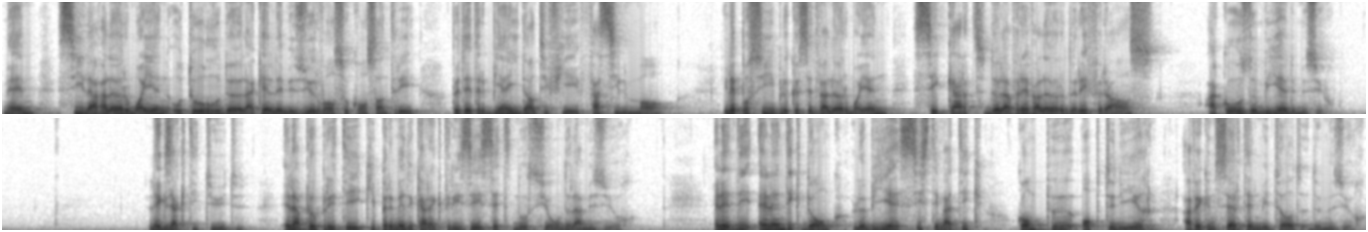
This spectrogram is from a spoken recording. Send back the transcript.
Même si la valeur moyenne autour de laquelle les mesures vont se concentrer peut être bien identifiée facilement, il est possible que cette valeur moyenne s'écarte de la vraie valeur de référence à cause d'un biais de mesure. L'exactitude est la propriété qui permet de caractériser cette notion de la mesure. Elle, indique donc le biais systématique qu'on peut obtenir avec une certaine méthode de mesure.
